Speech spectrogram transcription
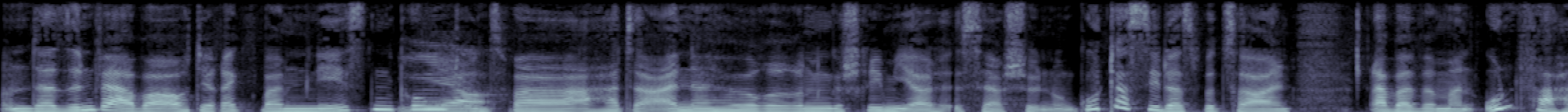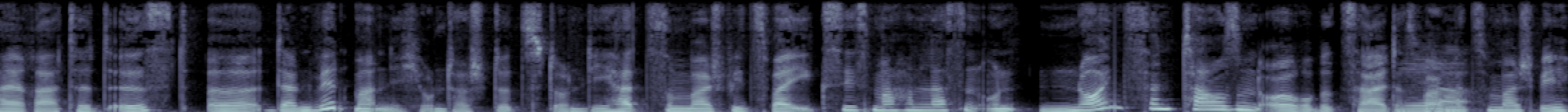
Und da sind wir aber auch direkt beim nächsten Punkt. Ja. Und zwar hatte eine Hörerin geschrieben, ja, ist ja schön und gut, dass sie das bezahlen. Aber wenn man unverheiratet ist, äh, dann wird man nicht unterstützt. Und die hat zum Beispiel zwei Xis machen lassen und 19.000 Euro bezahlt. Das ja. war mir zum Beispiel,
